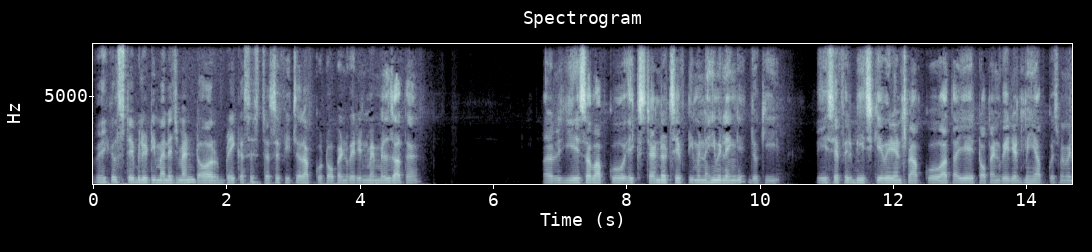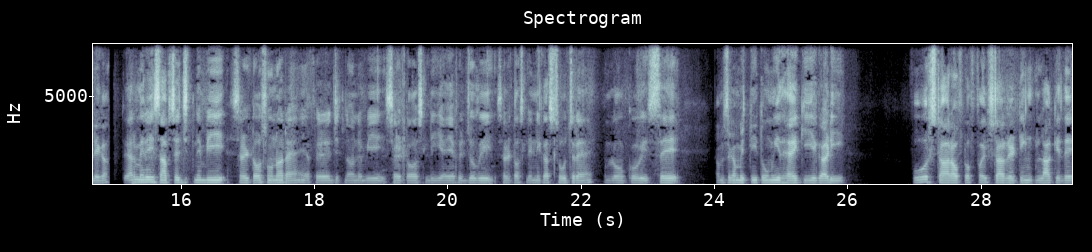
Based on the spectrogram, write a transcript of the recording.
vehicle stability management और ब्रेक असिस्ट जैसे फीचर आपको टॉप एंड वेरिएंट में मिल जाते हैं। पर ये सब आपको एक स्टैंडर्ड सेफ्टी में नहीं मिलेंगे, जो कि बेस या फिर बीच के वेरिएंट्स में आपको आता है, ये टॉप एंड वेरिएंट में ही आपको इसमें मिलेगा। तो यार मेरे हिसाब से जितने भी सेल्टॉस ओनर हैं, या फिर जितनों भी सेल्टॉस ली है, या फिर जो भी सेल्टॉस लेने का सोच रहे हैं, उन लोगों को इससे कम से कम इतनी तो उम्मीद है कि ये गाड़ी four star out of five star rating ला के दे,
